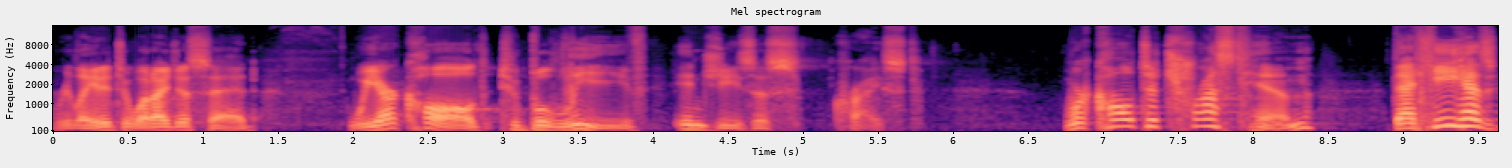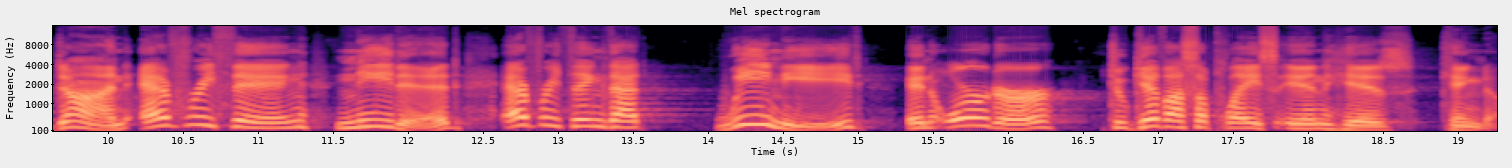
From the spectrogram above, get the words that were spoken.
related to what I just said, we are called to believe in Jesus Christ. We're called to trust Him that He has done everything needed, everything that we need in order to give us a place in His kingdom.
